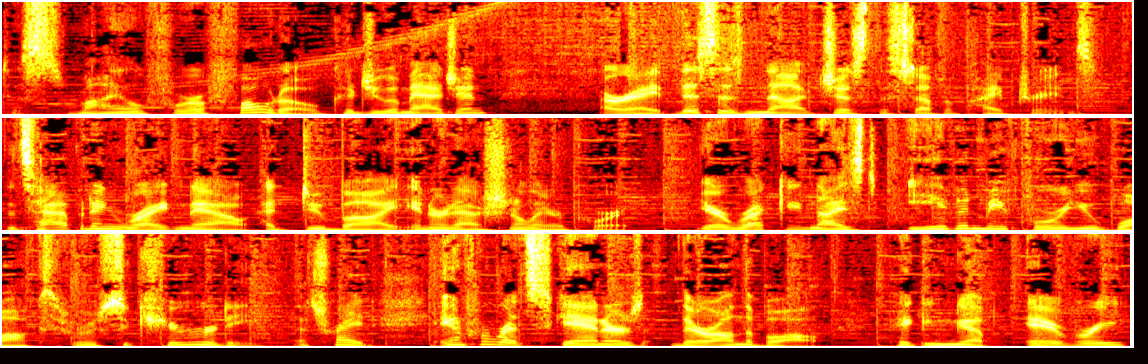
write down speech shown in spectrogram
to smile for a photo. Could you imagine? All right, this is not just the stuff of pipe dreams. It's happening right now at Dubai International Airport. You're recognized even before you walk through security. That's right. Infrared scanners, they're on the ball, picking up every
